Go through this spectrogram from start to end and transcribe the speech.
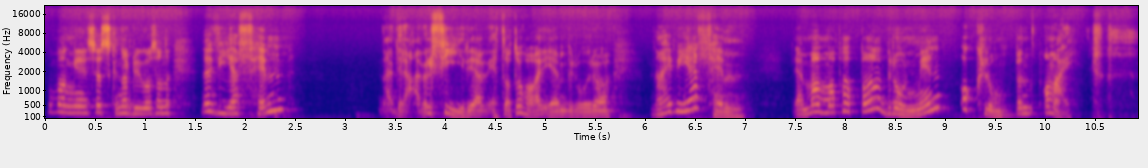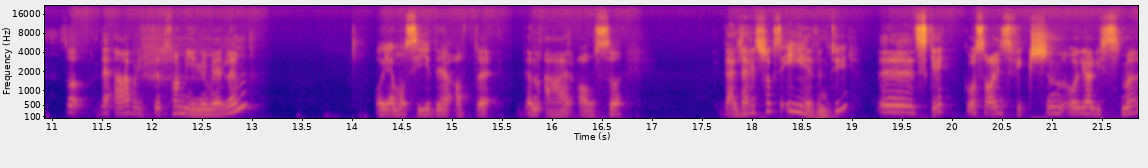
hvor mange søsken har du? Og sånn. Nei, vi er fem. Nei, dere er vel fire. Jeg vet at du har én bror. Og Nei, vi er fem. Det er mamma og pappa, broren min og Klumpen og meg. Så det er blitt et familiemedlem. Og jeg må si det at eh, den er altså det er, det er et slags eventyr. Eh, skrekk og science fiction og realisme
